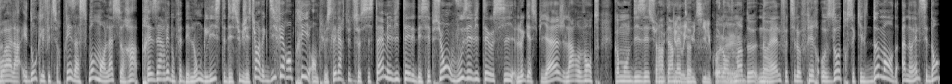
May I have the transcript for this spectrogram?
Voilà, et donc l'effet de surprise à ce moment-là sera préservé. Donc faites des longues listes, des suggestions avec différents prix en plus. Les vertus de ce système, évitez les déceptions, vous évitez aussi le gaspillage, la revente, comme on le disait sur Ouais, Internet cadeau inutile, quoi. au lendemain Ouais. de Noël. Faut-il offrir aux autres ce qu'ils demandent à Noël? C'est dans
